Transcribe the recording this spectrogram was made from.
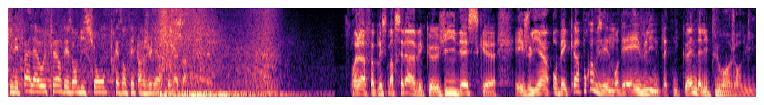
qui n'est pas à la hauteur des ambitions présentées par Julien ce matin. Voilà, Fabrice Marcella avec euh, Julie Desk euh, et Julien Obeka. Pourquoi vous avez demandé à Evelyne Platnik-Cohen d'aller plus loin aujourd'hui?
